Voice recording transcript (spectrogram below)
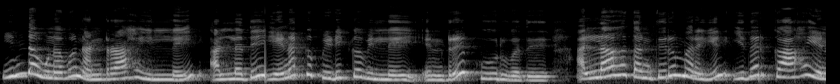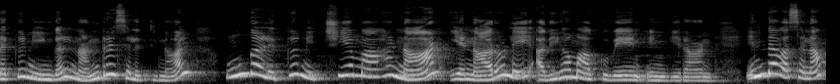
இந்த உணவு நன்றாக இல்லை அல்லது எனக்கு பிடிக்கவில்லை என்று கூறுவது. அல்லாஹ் தன் திருமறையில் இதற்காக எனக்கு நீங்கள் நன்றி செலுத்தினால் உங்களுக்கு நிச்சயமாக நான் என் அருளை அதிகமாக்குவேன் என்கிறான். இந்த வசனம்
